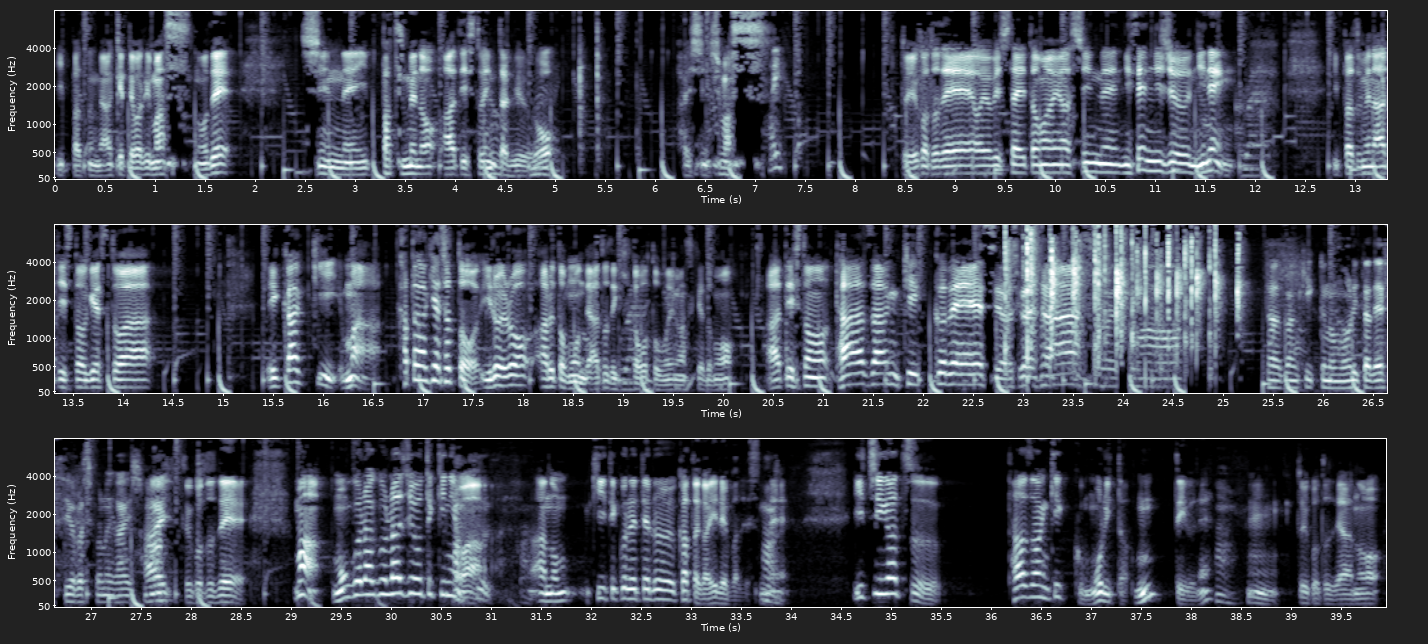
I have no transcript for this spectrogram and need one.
一発目開けておりますので、新年一発目のアーティストインタビューを配信します。はい。ということで、お呼びしたいと思います。新年2022年、一発目のアーティストゲストは、絵描き、まあ、肩書きはちょっといろいろあると思うんで、後で聞こうと思いますけども、アーティストのターザンキックです。よろしくお願いします。お願いします。ターザンキックの森田です。よろしくお願いします。はい、ということで、まあ、モグラグラジオ的にはあの、聞いてくれてる方がいればですね、はい1月、ターザンキック森田、ん？っていうね、はいうん、ということで、あの、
